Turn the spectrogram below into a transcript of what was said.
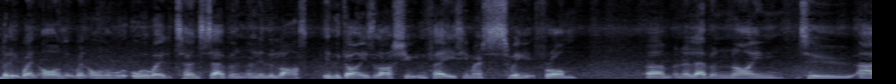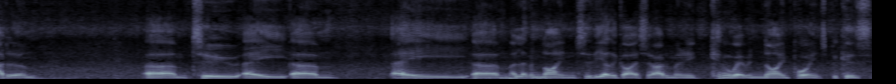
but it went on. It went on all, all the way to turn seven, and in the last, in the guy's last shooting phase, he managed to swing it from an 11-9 to Adam um, to a um, a um, 11-9 to the other guy. So Adam only came away with nine points because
